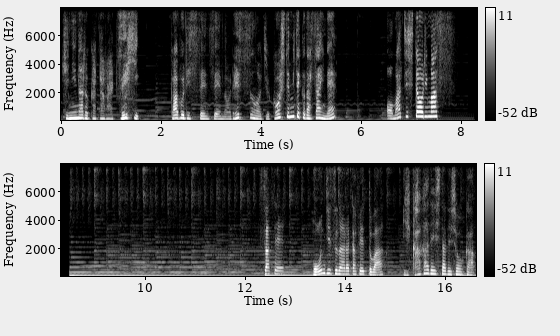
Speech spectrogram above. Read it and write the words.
気になる方はぜひ、ファブリス先生のレッスンを受講してみてくださいね。お待ちしております。さて、本日のアラカフェットはいかがでしたでしょうか？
